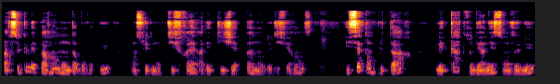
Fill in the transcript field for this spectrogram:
parce que mes parents m'ont d'abord eu, ensuite mon petit frère avec qui j'ai un an de différence, et sept ans plus tard, les quatre derniers sont venus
